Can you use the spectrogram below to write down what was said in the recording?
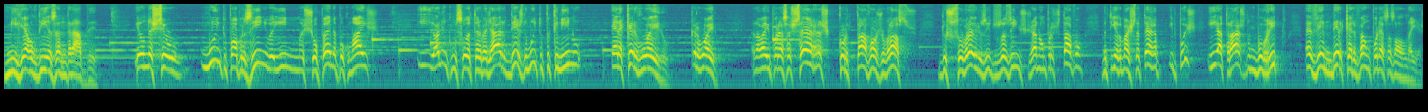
Miguel Dias Andrade. Ele nasceu muito pobrezinho, aí numa choupana, pouco mais, e olhem, começou a trabalhar desde muito pequenino, era carvoeiro, carvoeiro. Andava aí por essas serras, cortava os braços dos sobreiros e dos azinhos que já não prestavam, metia debaixo da terra e depois ia atrás de um burrito a vender carvão por essas aldeias.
